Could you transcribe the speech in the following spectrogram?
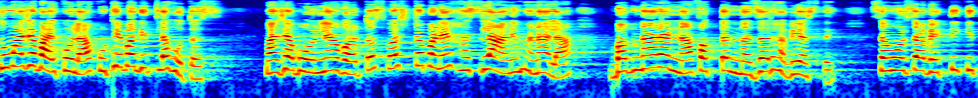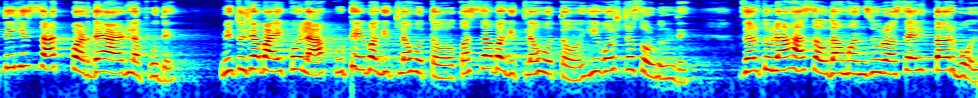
तू माझ्या बायकोला कुठे बघितलं होतंस? माझ्या बोलण्यावर तो स्पष्टपणे हसला आणि म्हणाला बघणाऱ्यांना फक्त नजर हवी असते. समोरचा व्यक्ती कितीही सात पडद्याआड लपू दे. मी तुझ्या बायकोला कुठे बघितलं होतं कसं बघितलं होतं ही गोष्ट सोडून दे. जर तुला हा सौदा मंजूर असेल तर बोल.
